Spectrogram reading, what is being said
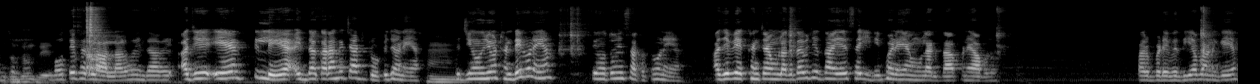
ਜਿੱਦਾਂ ਦੇ ਹੁੰਦੇ ਆ। ਬਹੁਤੇ ਫਿਰ ਲਾਲ ਲਾਲ ਹੋ ਜਾਂਦਾ ਵੇ। ਅਜੇ ਇਹ ਢਿੱਲੇ ਆ ਇਦਾਂ ਕਰਾਂਗੇ ਝੱਟ ਟੁੱਟ ਜਾਣੇ ਆ। ਹੂੰ। ਤੇ ਜਿਉਂ ਜਿਉਂ ਠੰਡੇ ਹੋਣੇ ਆ ਤਿਉਂ ਤੋਂ ਹੀ ਸਖਤ ਹੋਣੇ ਆ। ਅਜੇ ਵੇਖਣ ਚ ਐਂ ਲੱਗਦਾ ਵੀ ਜਿੱਦਾਂ ਇਹ ਸਹੀ ਨਹੀਂ ਬਣੇ ਐਂ ਲੱਗਦਾ ਆਪਣੇ ਆਪ ਨੂੰ। ਪਰ ਬੜੇ ਵਧੀਆ ਬਣ ਗਏ ਆ।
